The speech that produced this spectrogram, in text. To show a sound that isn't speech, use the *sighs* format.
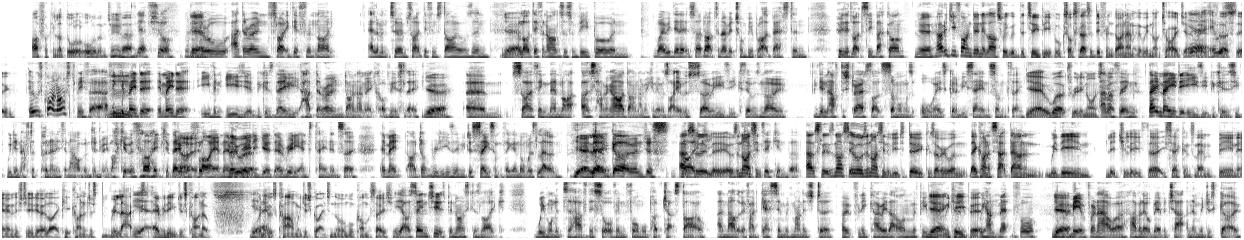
I fucking loved all, all of them. To be Mm, fair, yeah, for sure. I think Yeah. they're all had their own slightly different like element to them, slightly different styles, and yeah, a lot of different answers from people and the way we did it. So I'd like to know which one people like the best and who they'd like to see back on. yeah. How did you find doing it last week with the two people? Because obviously that's a different dynamic that we've not tried yet. Yeah, but it's the it was- first thing. It was quite nice to be fair. I think it Mm. made it it made it even easier because they had their own dynamic, obviously. Yeah, Um, so I think then like us having our dynamic and it was like it was so easy because there was no you didn't have to stress like someone was always going to be saying something. yeah, it worked really nicely. And I, think, they made it easy because you, we didn't have to pull anything out of them, did we? *laughs* Like it was like they No. were flying, they, They were were. really good, they were really entertaining. So it made our job really easy. If you just say something and almost let them yeah, let let- them go and just like, absolutely. it was a nice, it ticking. But absolutely. It was nice. It was a nice interview to do because everyone they kind of sat down and within literally thirty seconds and then being here in the studio, like it kind of just relaxed. Yeah. Everything just kind of yeah, when it was calm, we just got into normal conversation. Yeah, I was saying to you, it's been nice because like we wanted to have this sort of informal pub chat style, and now that we've had guests in, we've managed to hopefully carry that on with people. Yeah, that and we keep it. We hadn't met before. Yeah. we meet them for an hour, have a little bit of a chat, and then we just go,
